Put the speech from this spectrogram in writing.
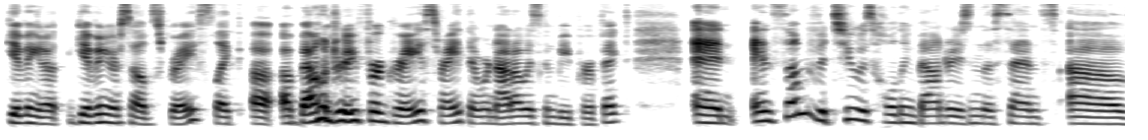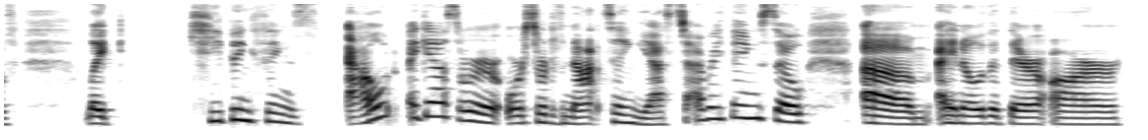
giving a, giving ourselves grace, like a, a boundary for grace, right? That we're not always going to be perfect, and and some of it too is holding boundaries in the sense of like keeping things out i guess or or sort of not saying yes to everything so um i know that there are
